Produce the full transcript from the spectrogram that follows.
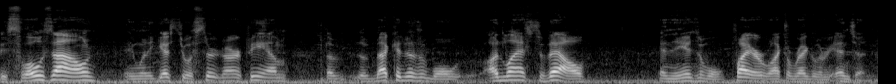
It slows down, and when it gets to a certain RPM, the, the mechanism will unlatch the valve, and the engine will fire like a regular engine.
